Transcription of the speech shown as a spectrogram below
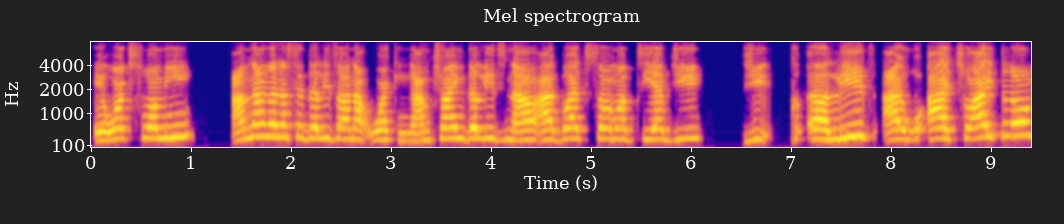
It works for me. I'm not gonna say the leads are not working. I'm trying the leads now. I bought some of TFG G, uh, leads. I I tried them.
